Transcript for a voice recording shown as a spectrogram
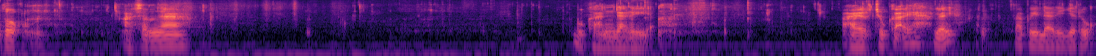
untuk asamnya bukan dari air cuka ya guys tapi dari jeruk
